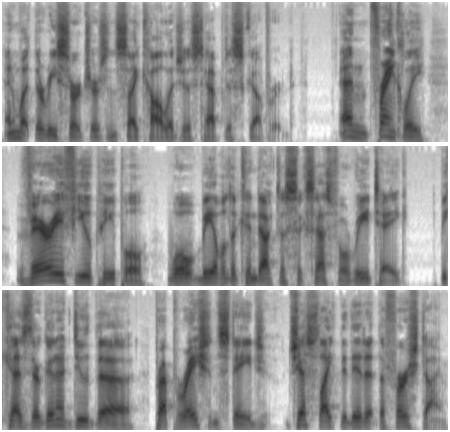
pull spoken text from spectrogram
and what the researchers and psychologists have discovered. And frankly, very few people will be able to conduct a successful retake because they're going to do the preparation stage just like they did it the first time.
